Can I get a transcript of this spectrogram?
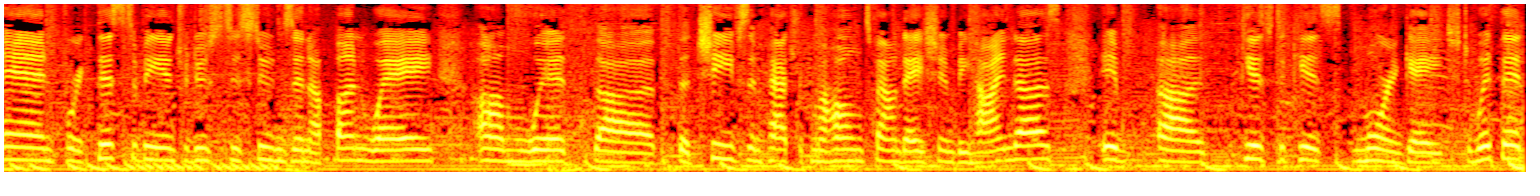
and for this to be introduced to students in a fun way um, with uh, the Chiefs and Patrick Mahomes Foundation behind us, it uh, gives the kids more engaged with it.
